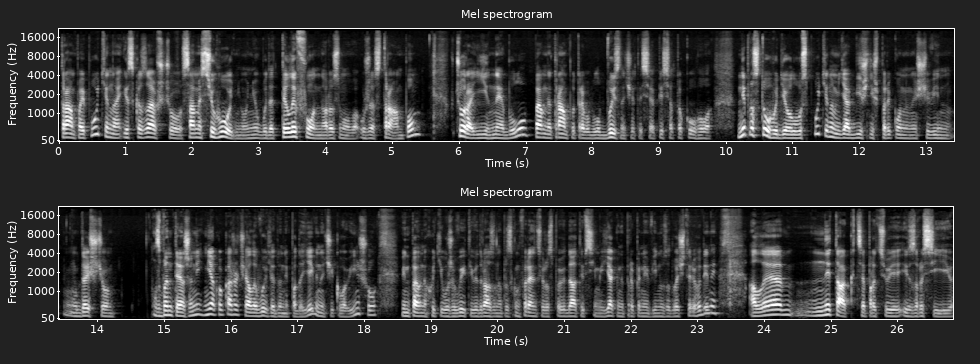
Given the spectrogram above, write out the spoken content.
Трампа і Путіна і сказав, що саме сьогодні у нього буде телефонна розмова уже з Трампом. Вчора її не було. Певне, Трампу треба було визначитися після такого непростого діалогу з Путіним. Я більш ніж переконаний, що він дещо Збентежений, м'яко кажучи, але вигляду не подає. Він очікував іншого. Він, певно, хотів уже вийти відразу на прес-конференцію, розповідати всім, як він припинив війну за 24 години. Але не так це працює із Росією.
